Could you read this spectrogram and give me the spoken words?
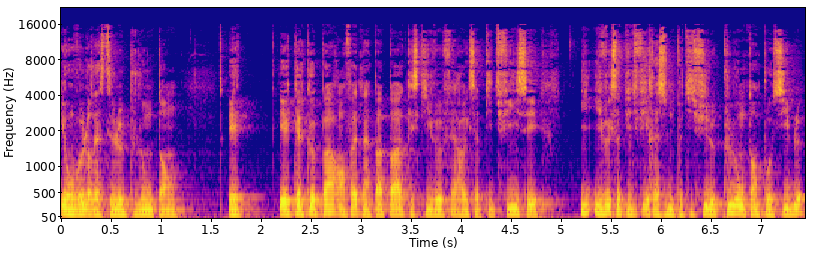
et on veut le rester le plus longtemps. Et, quelque part, en fait, un papa, qu'est-ce qu'il veut faire avec sa petite fille? C'est il, veut que sa petite fille reste une petite fille le plus longtemps possible,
